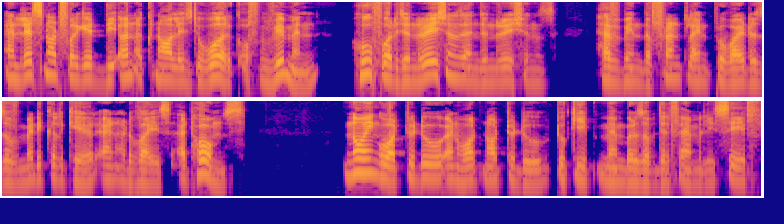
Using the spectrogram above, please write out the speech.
And let's not forget the unacknowledged work of women who, for generations and generations, have been the frontline providers of medical care and advice at homes, knowing what to do and what not to do to keep members of their family safe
